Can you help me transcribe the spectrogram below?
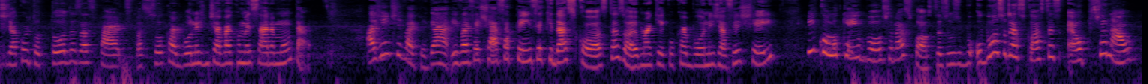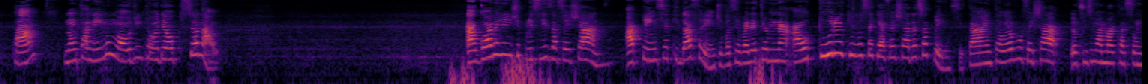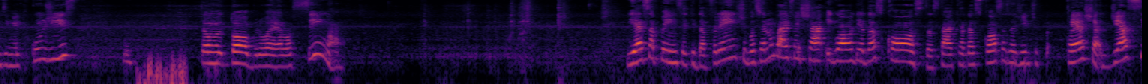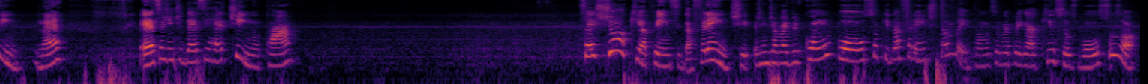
Gente já cortou todas as partes, passou carbono, a gente já vai começar a montar. A gente vai pegar e vai fechar essa pence aqui das costas, ó, eu marquei com carbono e já fechei. E coloquei o bolso nas costas. O bolso das costas é opcional, tá? Não tá nem no molde, então ele é opcional. Agora, a gente precisa fechar a pence aqui da frente. Você vai determinar a altura que você quer fechar essa pence, tá? Então, eu vou fechar... Eu fiz uma marcaçãozinha aqui com giz. Então, eu dobro ela assim, ó. E essa pence aqui da frente, você não vai fechar igual ali a das costas, tá? Que a das costas a gente fecha de assim, né? Essa a gente desce retinho, tá? Fechou aqui a pence da frente, a gente já vai vir com o bolso aqui da frente também. Então, você vai pegar aqui os seus bolsos, ó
